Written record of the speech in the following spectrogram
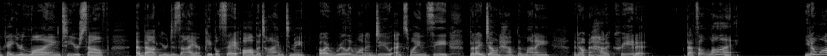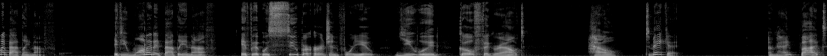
Okay, you're lying to yourself about your desire. People say all the time to me, Oh, I really want to do X, Y, and Z, but I don't have the money. I don't know how to create it. That's a lie. You don't want it badly enough. If you wanted it badly enough, if it was super urgent for you, you would go figure out how to make it. Okay? But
